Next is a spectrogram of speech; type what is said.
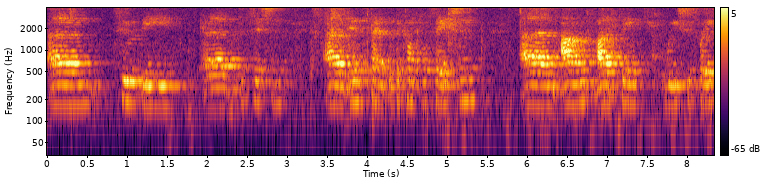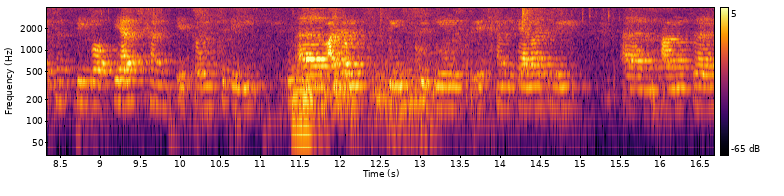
um, to the uh, petition um, in the sense of the consultation um, and I think we should wait and see what the outcome is going to be. Um, I know it's been scrutiny and is, coming again, I believe. Um, and uh,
